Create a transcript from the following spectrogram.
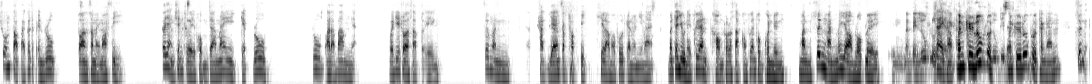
ช่วงต่อไปก็จะเป็นรูปตอนสมัยมสี่ก็อย่างเช่นเคย ผมจะไม่เก็บรูปรูปอัลบั้มเนี่ย ไว้ที่โทรศัพท์ตัวเอง ซึ่งมันขัดแย้งกับ topic ที่เรามาพูดกันวันนี้มาก มันจะอยู่ในเพื่อนของโทรศัพท์ของเพื่อนผมคนหนึ่ง มันซึ่งมันไม่ยอมลบเลย มันเป็นรูปหลุดใช่ครับไหมันคือรูปหลุดรูปที่แบบมันคือรูปหลุดทั้งนั้น ซึ่งไอ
